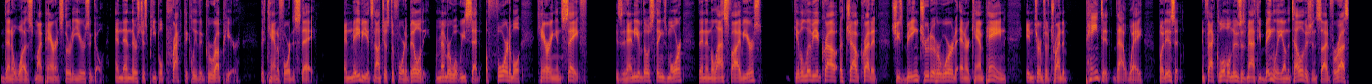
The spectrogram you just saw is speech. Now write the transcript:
than it was my parents 30 years ago. And then there's just people practically that grew up here that can't afford to stay. And maybe it's not just affordability. Remember what we said affordable, caring, and safe. Is it any of those things more than in the last five years? Give Olivia uh, Chow credit. She's being true to her word and her campaign in terms of trying to paint it that way, but is it? In fact, Global News' Matthew Bingley on the television side for us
